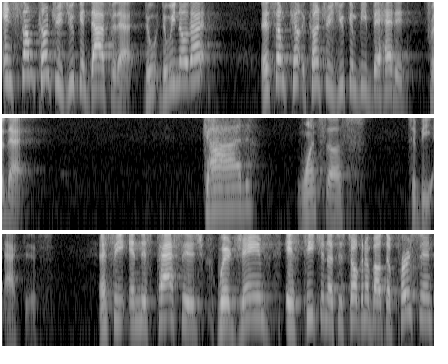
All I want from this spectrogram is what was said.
in some countries, you can die for that. Do, do we know that? In some countries, you can be beheaded for that. God wants us to be active. And see, in this passage where James is teaching us, is talking about the person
